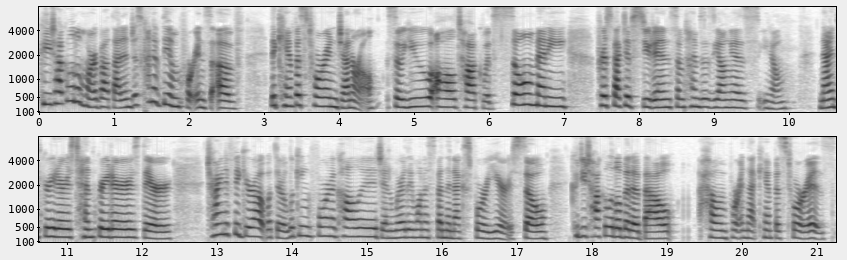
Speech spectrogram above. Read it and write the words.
Could you talk a little more about that and just kind of the importance of the campus tour in general? So you all talk with so many prospective students, sometimes as young as, you know, ninth graders, 10th graders. They're trying to figure out what they're looking for in a college and where they want to spend the next four years. So, could you talk a little bit about how important that campus tour is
